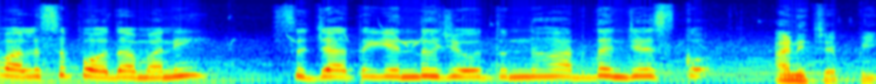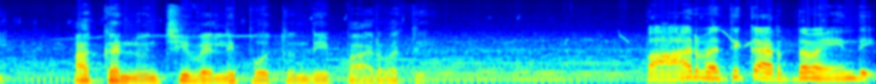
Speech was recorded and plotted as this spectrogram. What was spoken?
వలస పోదామని సుజాత ఎందుకు చెబుతుందో అర్థం చేసుకో. అని చెప్పి అక్కడి నుంచి వెళ్ళిపోతుంది పార్వతి. పార్వతికి అర్థమైంది.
